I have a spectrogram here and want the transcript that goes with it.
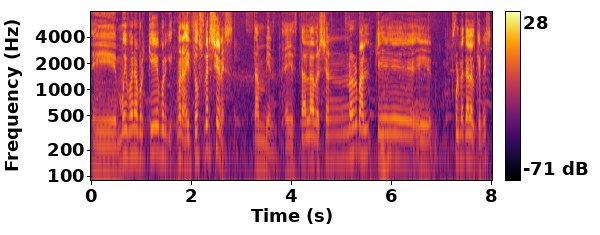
Eh, muy buena, ¿por qué? Porque, bueno, hay dos versiones también. Eh, Está la versión normal, que eh, Full Metal Alchemist,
